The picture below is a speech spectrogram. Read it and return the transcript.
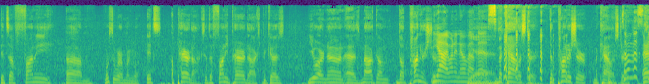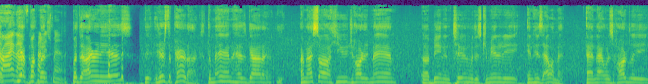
it's a funny. Um, what's the word I'm looking for? It's a paradox. It's a funny paradox because you are known as Malcolm the Punisher. Yeah, I want to know about Yeah. this. McAllister, the Punisher McAllister. Some of us And- thrive yeah, off of but, punishment. But, the irony is, here's the paradox: the man has got a. I mean, I saw a huge-hearted man uh, being in tune with his community in his element, and that was hardly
